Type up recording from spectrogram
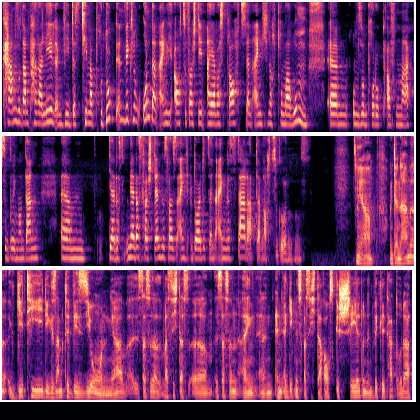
kam so dann parallel irgendwie das Thema Produktentwicklung und dann eigentlich auch zu verstehen, ah ja, was braucht es denn eigentlich noch drumherum, ähm, um so ein Produkt auf den Markt zu bringen und dann ähm, ja, das, mehr das Verständnis, was es eigentlich bedeutet, sein eigenes Startup dann auch zu gründen. Ja, und der Name Gitti, die gesamte Vision, ja, ist das, was sich das, äh, ist das ein, ein Endergebnis, was sich daraus geschält und entwickelt hat, oder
